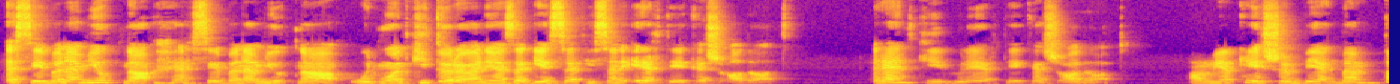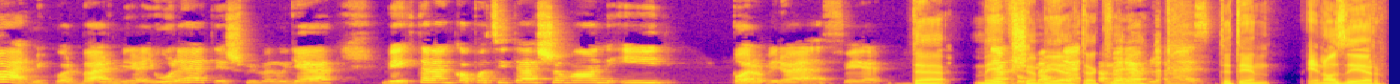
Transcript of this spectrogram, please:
eszébe nem jutna, eszébe nem jutna úgymond kitörölni az egészet, hiszen értékes adat. Rendkívül értékes adat ami a későbbiekben bármikor bármire jó lehet, és mivel ugye végtelen kapacitása van, így baromira elfér. De mégsem éltek vele. Tehát én, én azért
